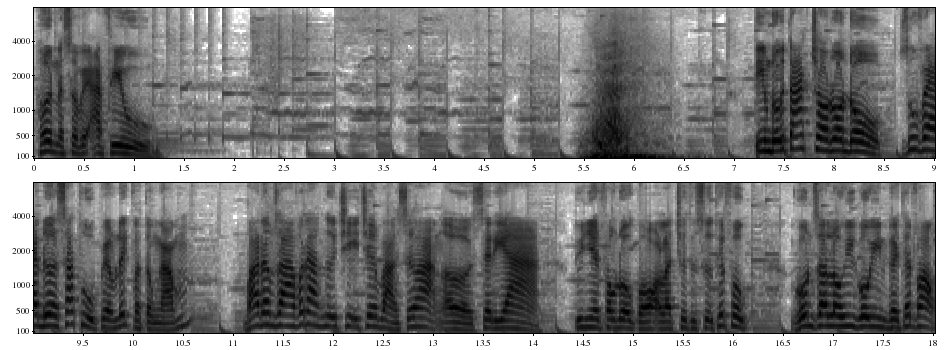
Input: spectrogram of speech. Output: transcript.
hơn là so với Anfield. Tìm đối tác cho Ronaldo, Juve đưa sát thủ Premier League vào tầm ngắm. Ba đâm ra vẫn đang ngự trị trên bảng xếp hạng ở Serie A. Tuy nhiên phong độ của họ là chưa thực sự thuyết phục. Gonzalo Higuain gây thất vọng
